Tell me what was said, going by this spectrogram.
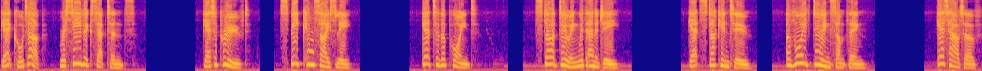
Get caught up. Receive acceptance. Get approved. Speak concisely. Get to the point. Start doing with energy. Get stuck into. Avoid doing something. Get out of.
